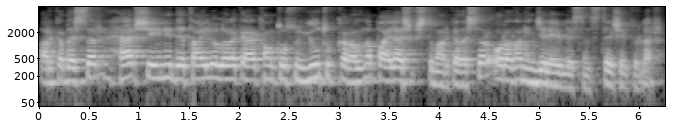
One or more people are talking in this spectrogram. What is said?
arkadaşlar her şeyini detaylı olarak Erkan Tos'un YouTube kanalında paylaşmıştım arkadaşlar. Oradan inceleyebilirsiniz. Teşekkürler.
